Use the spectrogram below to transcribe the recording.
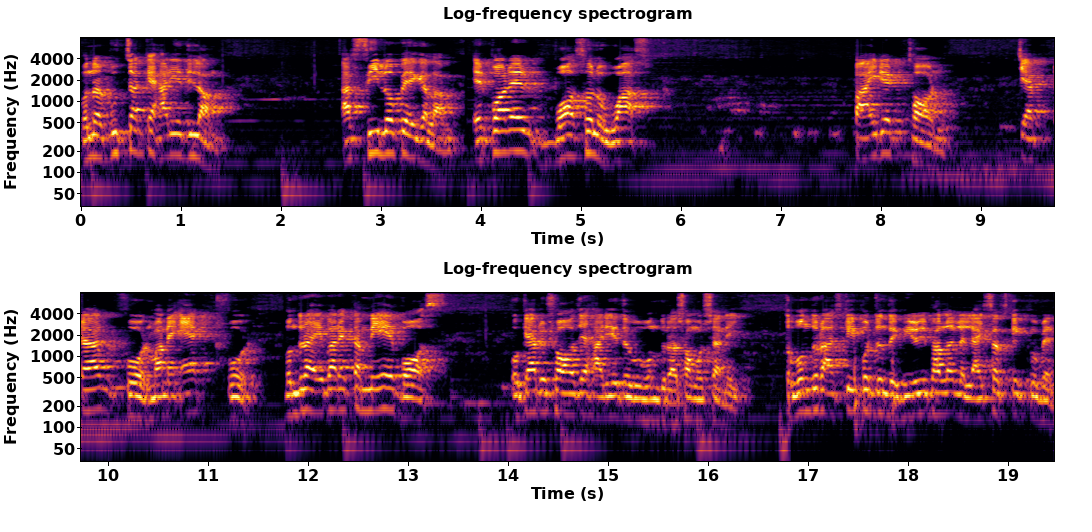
বন্ধুরা, বুচ্চারকে হারিয়ে দিলাম। আর সিলও পেয়ে গেলাম। এরপরের বস হলো wasp pirate thorn chapter four মানে অ্যাক্ট ফোর বন্ধুরা, এবার একটা মেয়ে বস ওকে আরও সহজে হারিয়ে দেবো বন্ধুরা, সমস্যা নেই। তো বন্ধুরা, আজকে এই পর্যন্ত ভিডিওটি ভালো লাগলে লাইক সাবস্ক্রাইব করবেন।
